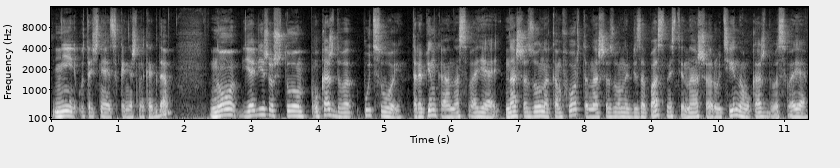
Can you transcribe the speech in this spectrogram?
Не уточняется, конечно, когда, но я вижу, что у каждого путь свой, тропинка она своя. Наша зона комфорта, наша зона безопасности, наша рутина у каждого своя.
